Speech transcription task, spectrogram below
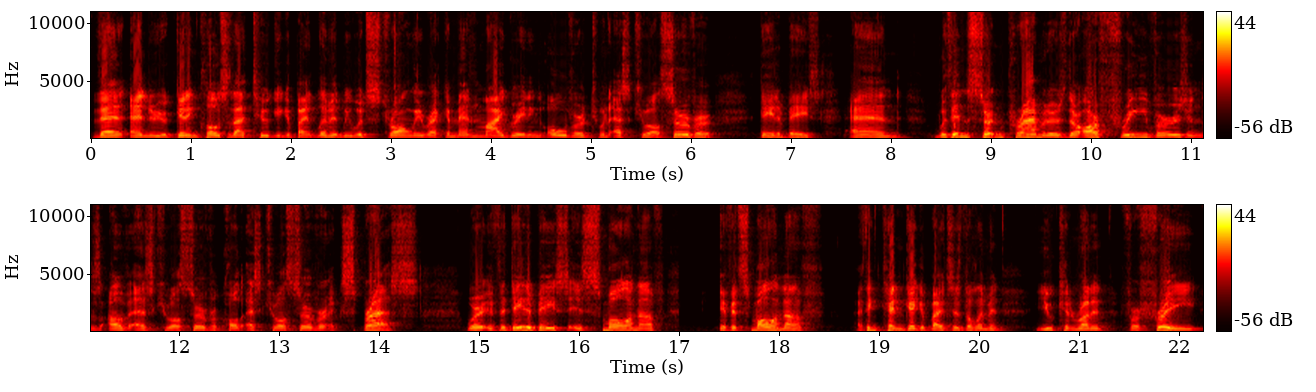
then and you're getting close to that two gigabyte limit, we would strongly recommend migrating over to an SQL Server database and within certain parameters, there are free versions of SQL Server called SQL Server Express, where if the database is small enough, if it's small enough, I think 10 gigabytes is the limit, you can run it for free,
